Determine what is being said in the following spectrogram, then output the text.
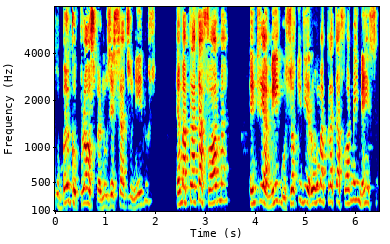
o Banco Prosper nos Estados Unidos é uma plataforma entre amigos, só que virou uma plataforma imensa.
